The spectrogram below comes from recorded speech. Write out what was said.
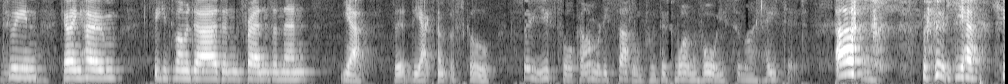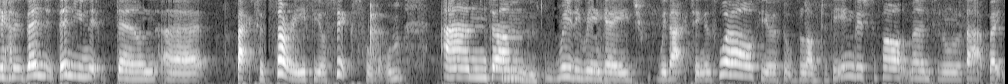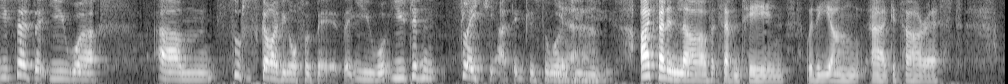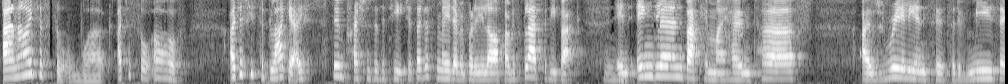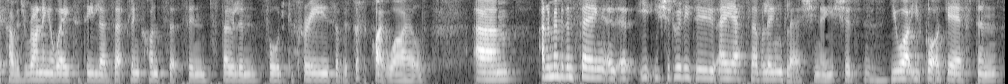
between Yeah. going home, speaking to mum and dad and friends, and then, yeah, the, the accent of school. So useful. 'cause I'm really saddled with this one voice, and I hate it. But ah. yeah, yeah. So then, then you nip down uh, back to Surrey for your sixth form, and um, Mm. really re-engage with acting as well. So you're sort of beloved of the English department and all of that. But you said that you were um, sort of skiving off a bit. That you were, you didn't flaky. I think is the word Yeah. you use. I fell in love at 17 with a young uh, guitarist, and I just thought work. I just thought, oh, I just used to blag it. I used to do impressions of the teachers. I just made everybody laugh. I was glad to be back Mm. in England, back in my home turf. I was really into sort of music. I was running away to see Led Zeppelin concerts in stolen Ford Capris. It was just quite wild. Um, and I remember them saying, uh, uh, you, you should really do AS level English. You know, you should Mm. you are you've got a gift and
